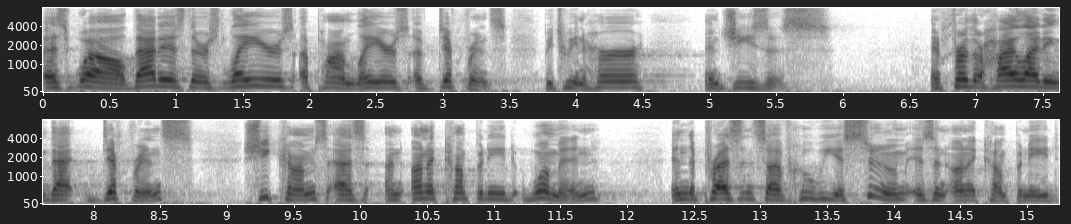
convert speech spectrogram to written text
as well. That is, there's layers upon layers of difference between her and Jesus. And further highlighting that difference, she comes as an unaccompanied woman in the presence of who we assume is an unaccompanied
